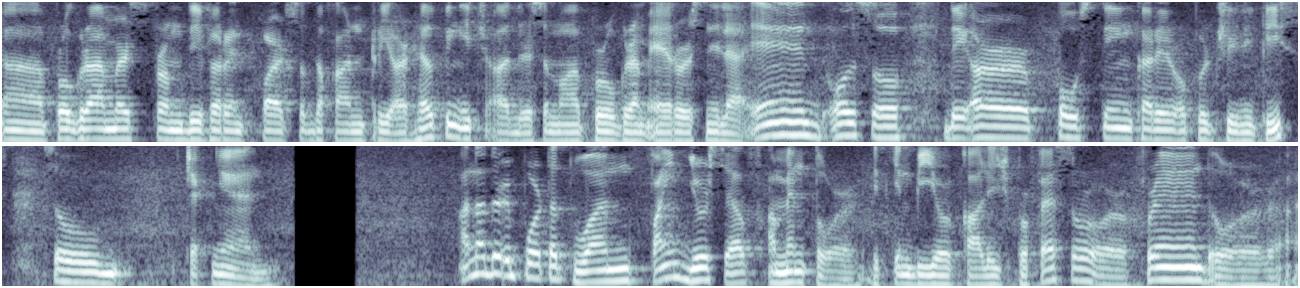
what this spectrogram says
uh, programmers from different parts of the country are helping each other sa mga program errors nila and also they are posting career opportunities so check nyo Another important one, find yourself a mentor. It can be your college professor or a friend or uh,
